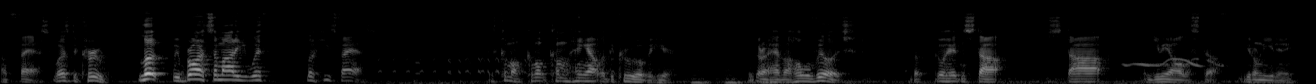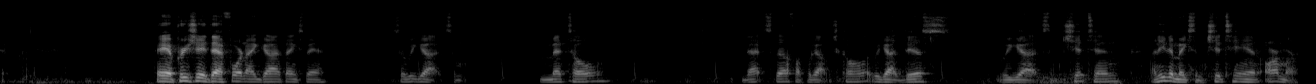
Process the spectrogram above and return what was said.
I'm fast. Where's the crew? Look, we brought somebody with. Look, he's fast. Come on, come on, come hang out with the crew over here. We're gonna have a whole village. Look, go ahead and stop. Stop and give me all the stuff. You don't need anything. Hey, appreciate that Fortnite guy. Thanks, man. So we got some metal. That stuff, I forgot what you call it. We got this. We got some chitin. I need to make some chitin armor.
